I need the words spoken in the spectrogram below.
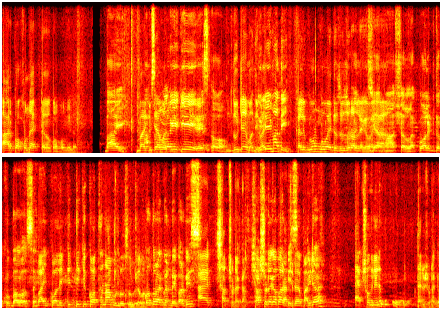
আর কখনো এক টাকা কম হবে না। ভাই ভাই, দুইটা মাদি। লাগে কি রেস ও দুইটাই মাদি দুইটাই মাদি? খালি ঘুম ঘুমাইতেছে জোরাল লাগে ভাই হ্যাঁ। মাশাআল্লাহ কোয়ালিটি তো খুব ভালো আছে। ভাই কোয়ালিটির দিকে কথা না বললেও চলবে কত রাখবেন ভাই পার পিস এক সাতশো টাকা। সাতশো টাকা পার 700 পিস দুইটা। একসঙ্গে নিলাম তেরোশো টাকা।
